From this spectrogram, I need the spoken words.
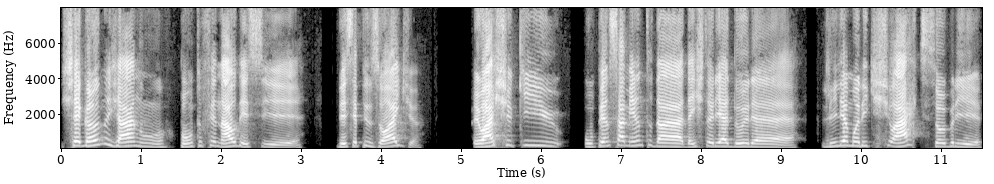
chegando já no ponto final desse, desse episódio, eu acho que o pensamento da, da historiadora Lilia Monique Schwartz sobre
